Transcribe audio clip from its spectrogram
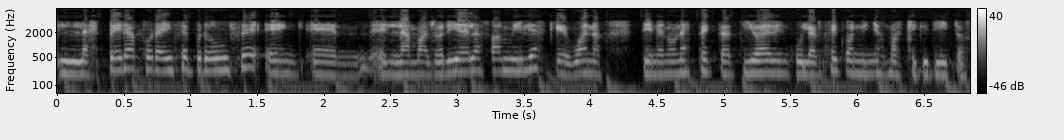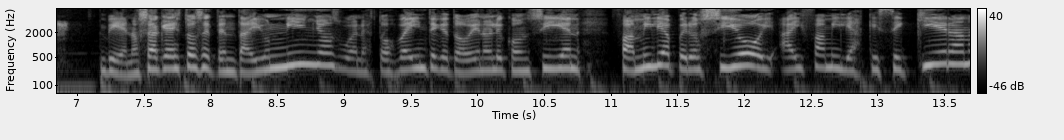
la espera por ahí se produce en, en, la mayoría de las familias que, bueno, tienen una expectativa de vincularse con niños más chiquititos. Bien, o sea que estos 71 niños, bueno, estos 20 que todavía no le consiguen familia, pero si hoy hay familias que se quieran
